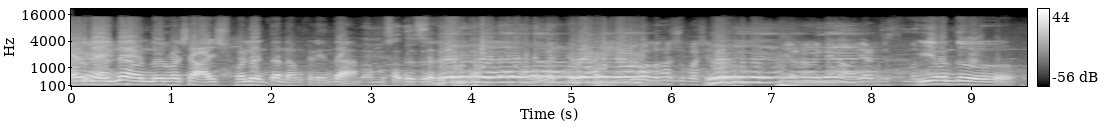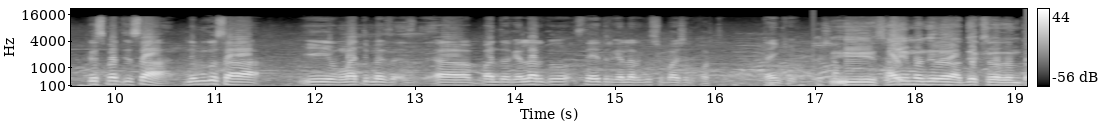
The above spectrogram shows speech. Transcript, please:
ಅವ್ರಿಗೆ ಇನ್ನೂ ಒಂದು ನೂರು ವರ್ಷ ಆಯುಷ್ ಕೊಳ್ಳಿ ಅಂತ ನಮ್ಮ ಕಡೆಯಿಂದ ನಮ್ಮ ಸದಸ್ಯರ ಈ ಒಂದು ಕ್ರಿಸ್ಮಸ್ ದಿವಸ ನಿಮಗೂ ಸಹ ಈ ಮಾಧ್ಯಮ ಬಂದವ್ರಿಗೆಲ್ಲರಿಗೂ, ಸ್ನೇಹಿತರಿಗೆಲ್ಲರಿಗೂ ಶುಭಾಶಯ ಕೊಡ್ತೀನಿ ಥ್ಯಾಂಕ್ ಯು ಈ ಸಾಯಿ ಮಂದಿರ ಅಧ್ಯಕ್ಷರಾದಂಥ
